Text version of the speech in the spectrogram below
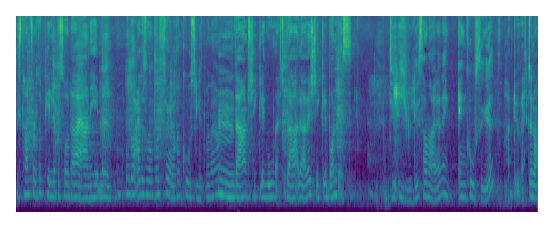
Hvis han får lov til å pille på sår, da er han i himmelen. Og da er det sånn at han føler at han koser litt med det. Ja. Mm, da er han skikkelig god, vet du. Da, da er vi skikkelig bondis. Du, Julius, han er en, en kosegutt. Ja, du vet du nå.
